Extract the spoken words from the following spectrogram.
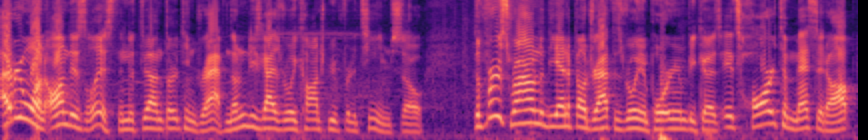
everyone on this list in the 2013 draft, none of these guys really contribute for the team. So the first round of the NFL draft is really important because it's hard to mess it up.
